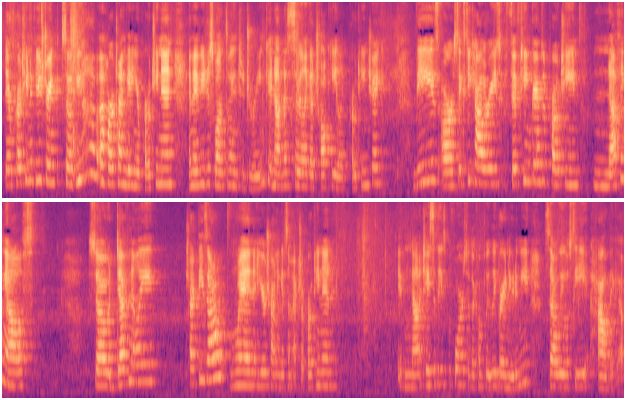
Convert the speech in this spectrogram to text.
They're protein infused drink. So if you have a hard time getting your protein in and maybe you just want something to drink and not necessarily like a chalky like protein shake, these are 60 calories, 15 grams of protein, nothing else. So definitely check these out when you're trying to get some extra protein in. I've not tasted these before, so they're completely brand new to me. So we will see how they go.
